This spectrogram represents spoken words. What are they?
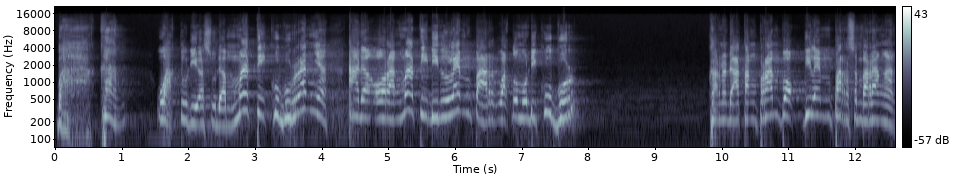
Bahkan waktu dia sudah mati kuburannya ada orang mati dilempar waktu mau dikubur karena datang perampok dilempar sembarangan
